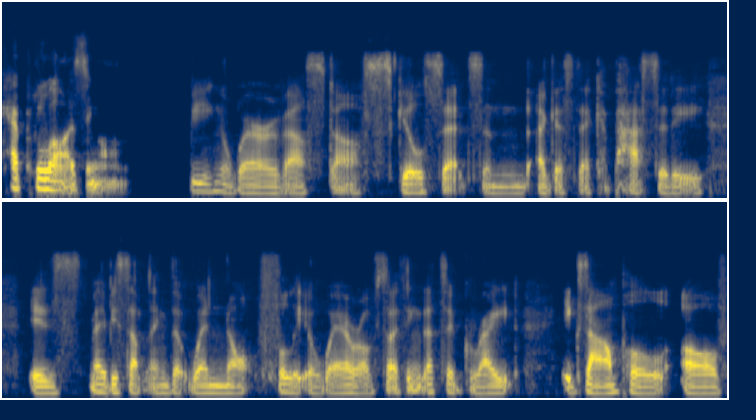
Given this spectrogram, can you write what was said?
capitalizing on being aware of our staff's skill sets and I guess their capacity is maybe something that we're not fully aware of. So I think that's a great example of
